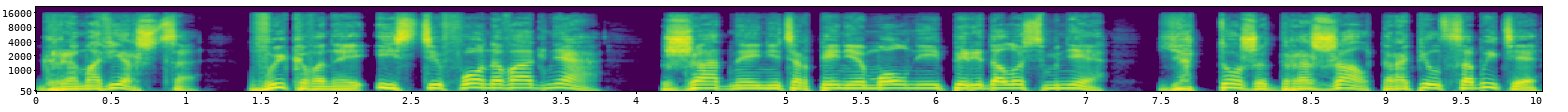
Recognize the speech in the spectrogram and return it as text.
громовержца, выкованная из тифонова огня. Жадное нетерпение молнии передалось мне. Я тоже дрожал, торопил события,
